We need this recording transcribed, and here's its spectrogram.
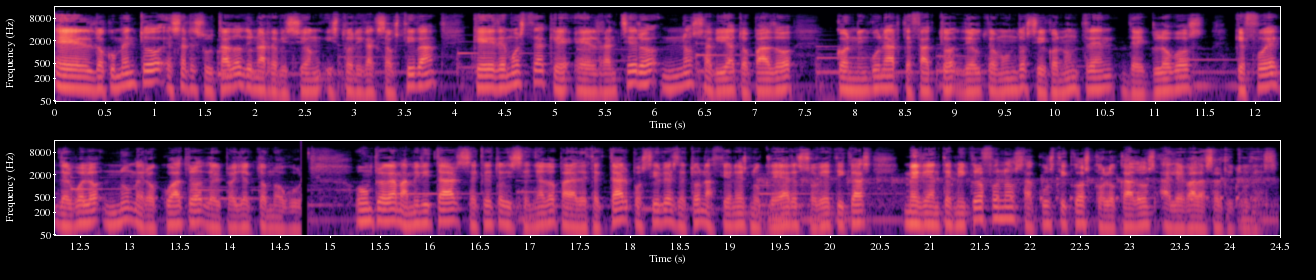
El documento es el resultado de una revisión histórica exhaustiva que demuestra que el ranchero no se había topado con ningún artefacto de otro mundo, sino con un tren de globos que fue del vuelo número 4 del proyecto Mogul un programa militar secreto diseñado para detectar posibles detonaciones nucleares soviéticas mediante micrófonos acústicos colocados a elevadas altitudes.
